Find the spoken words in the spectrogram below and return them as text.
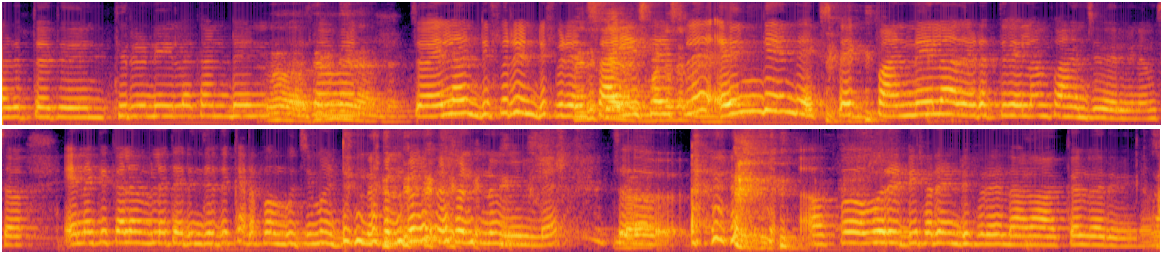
அடுத்தது திருநீலகண்டன் ஸோ எல்லாம் டிஃப்ரெண்ட் டிஃப்ரெண்ட் சைஸஸ்ல எங்கேருந்து எக்ஸ்பெக்ட் பண்ணலாத இடத்துல எல்லாம் பாஞ்சு வருவினோம். ஸோ எனக்கு கிளம்புல தெரிஞ்சது கடப்பாம்பூச்சி மட்டும்தான். ஒன்றும் இல்லை. ஸோ அப்போ ஒரு டிஃப்ரெண்ட் டிஃப்ரெண்டான ஆட்கள் வருவினோம்.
